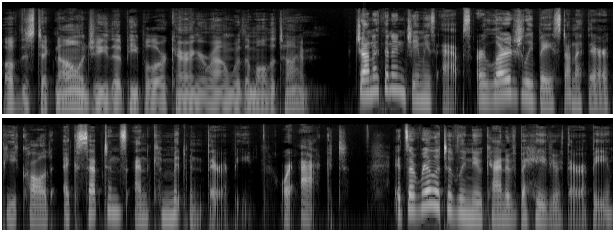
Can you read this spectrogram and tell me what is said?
of this technology that people are carrying around with them all the time. Jonathan and Jamie's apps are largely based on a therapy called acceptance and commitment therapy, or ACT. It's a relatively new kind of behavior therapy,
